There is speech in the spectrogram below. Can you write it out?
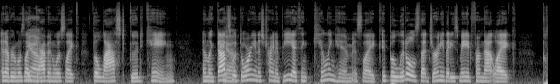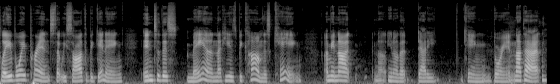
and everyone was like Yeah. Gavin was like the last good king. And like that's Yeah. what Dorian is trying to be. I think killing him is like it belittles that journey that he's made from that like playboy prince that we saw at the beginning into this man that he has become, this king. I mean not not you know that daddy king Dorian, not that.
